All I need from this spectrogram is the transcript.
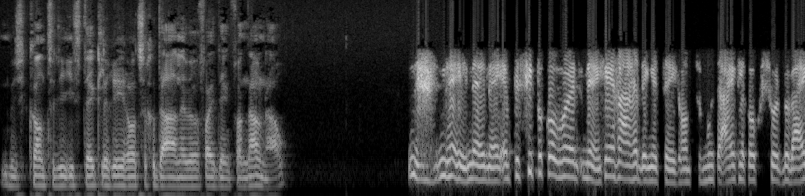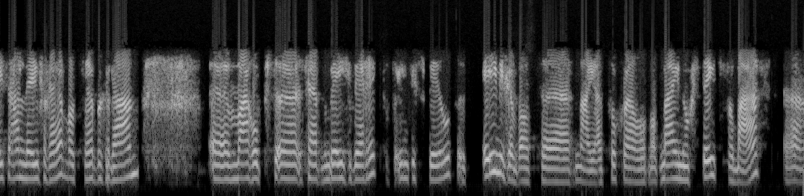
muzikanten die iets declareren wat ze gedaan hebben, waarvan je denkt van nou nou. Nee, nee, nee, nee. In principe komen we nee, geen rare dingen tegen. Want ze moeten eigenlijk ook een soort bewijs aanleveren, hè, wat ze hebben gedaan. Eh, waarop ze, ze hebben meegewerkt of ingespeeld. Het enige wat, eh, nou ja, toch wel, wat mij nog steeds verbaast, eh,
